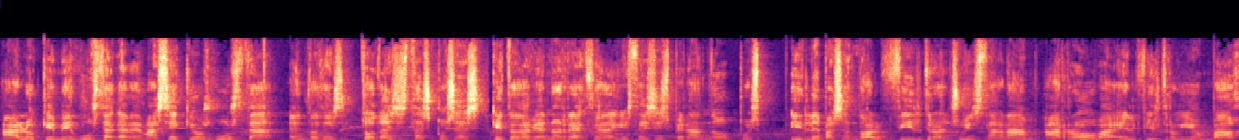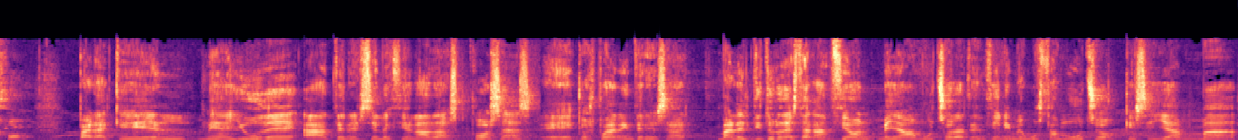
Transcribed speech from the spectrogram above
a lo que me gusta, que además sé que os gusta, entonces todas estas cosas que todavía no reaccionáis, que estáis esperando, pues irle pasando al filtro en su Instagram, arroba el filtro guion bajo, para que él me ayude a tener seleccionadas cosas eh, que os puedan interesar. Vale, el título de esta canción me llama mucho la atención y me gusta mucho, que se llama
